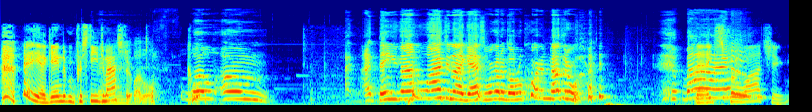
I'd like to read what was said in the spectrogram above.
Hey, I gained a prestige master level. Well, um, I, I thank you guys for watching. I guess we're gonna go record another one. Bye. Thanks for watching.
